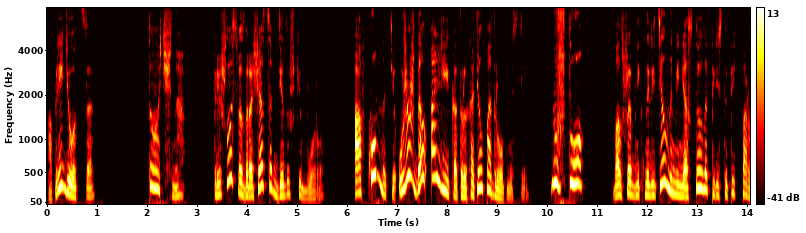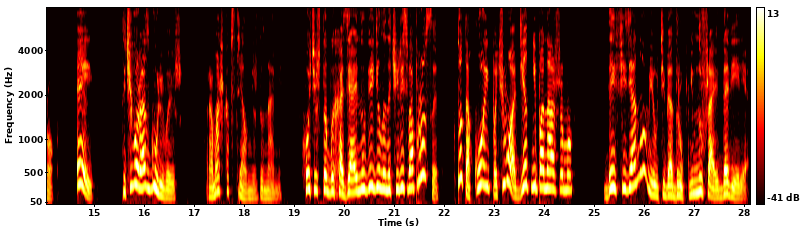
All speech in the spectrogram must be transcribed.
а придется. Точно. Пришлось возвращаться к дедушке Бору. А в комнате уже ждал Али, который хотел подробностей. «Ну что?» Волшебник налетел на меня, стоило переступить порог. «Эй, ты чего разгуливаешь?» Ромашка встрял между нами. «Хочешь, чтобы хозяин увидел и начались вопросы? Кто такой? Почему одет не по-нашему? Да и физиономия у тебя, друг, не внушает доверия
